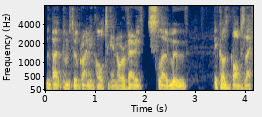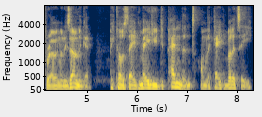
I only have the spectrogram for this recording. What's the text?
the boat comes to a grinding halt again or a very slow move because Bob's left rowing on his own again because they've made you dependent on the capability.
